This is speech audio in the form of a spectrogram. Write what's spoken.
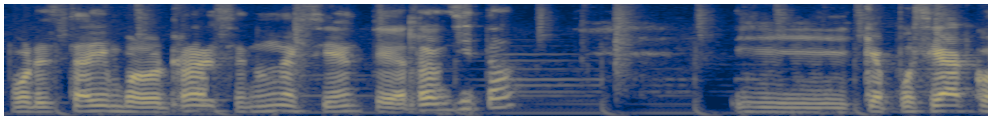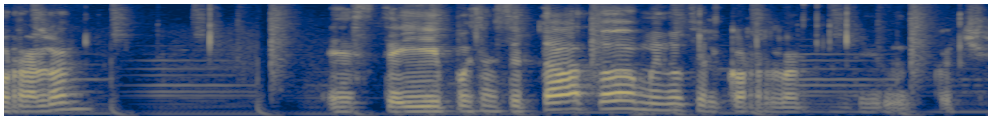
Por estar involucrados en un accidente de tránsito. Y que pues era corralón. Este, y pues aceptaba todo menos el corralón del coche.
